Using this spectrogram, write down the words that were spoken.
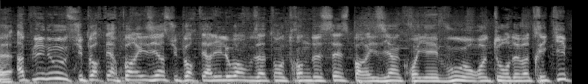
Euh, Appelez-nous, supporters parisiens, supporters lillois, on vous attend au 32-16 parisiens. Croyez-vous au retour de votre équipe?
